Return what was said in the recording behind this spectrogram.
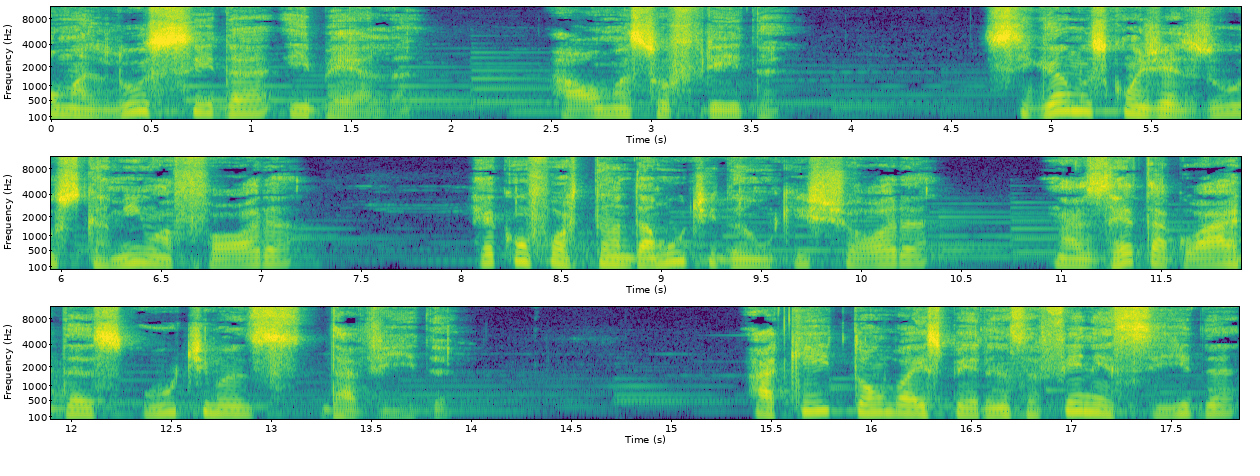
Alma lúcida e bela, alma sofrida. Sigamos com Jesus caminho afora, reconfortando a multidão que chora nas retaguardas últimas da vida. Aqui tomba a esperança fenecida,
